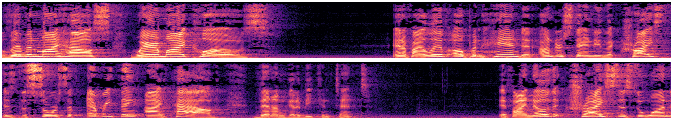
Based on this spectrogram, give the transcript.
live in my house, wear my clothes. And if I live open handed, understanding that Christ is the source of everything I have, then I'm going to be content. If I know that Christ is the one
